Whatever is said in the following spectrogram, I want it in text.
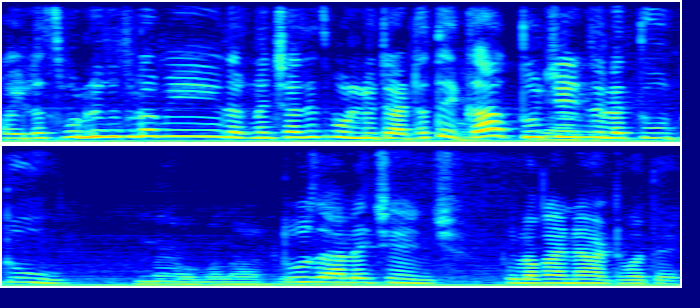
पहिलंच बोलली होती तुला मी लग्नाच्या आधीच बोलली होती आठवते का? तू. चेंज झाला तू तू. नाही हो, मला आठवत तू झालाय चेंज तुला काय नाही आठवत आहे.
